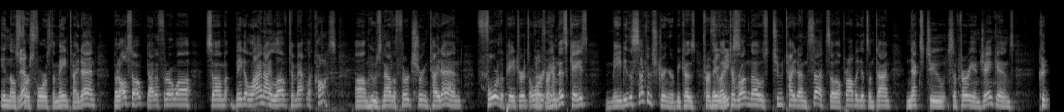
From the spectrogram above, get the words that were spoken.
in those Yeah. first four as the main tight end. But also got to throw uh, some big Illini love to Matt LaCosse, um, who's now the third string tight end for the Patriots, or for in him. this case, maybe the second stringer because For they like weeks. to run those two tight end sets. So he'll probably get some time next to Seferian-Jenkins. Could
